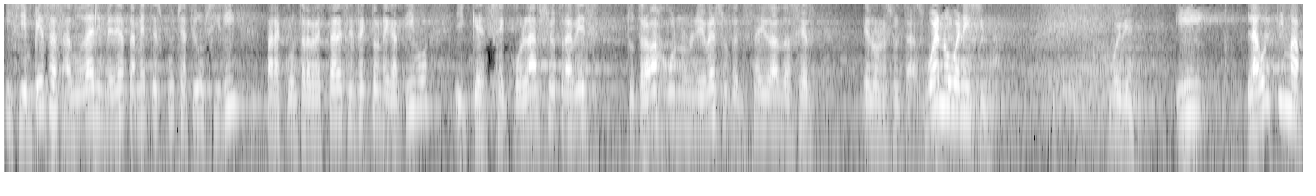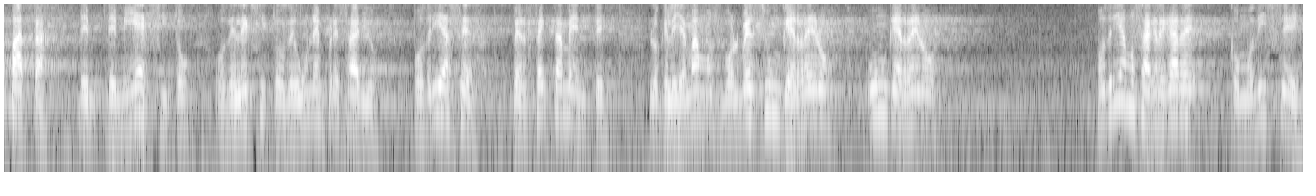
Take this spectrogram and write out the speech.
Y si empiezas a dudar inmediatamente, escúchate un CD para contrarrestar ese efecto negativo y que se colapse otra vez tu trabajo con el universo que te está ayudando a hacer los resultados. Bueno, buenísimo. Muy bien. Y la última pata de, mi éxito o del éxito de un empresario podría ser perfectamente lo que le llamamos volverse un guerrero, un guerrero. Podríamos agregar, eh, como dice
